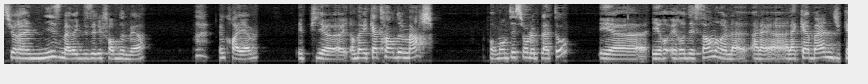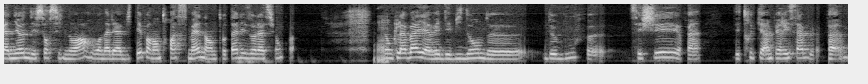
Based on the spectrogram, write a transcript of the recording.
sur un isthme avec des éléphants de mer. Incroyable. Et puis, euh, on avait quatre heures de marche pour monter sur le plateau et, euh, et, re- et redescendre la- à, la, à la cabane du canyon des Sourcils Noirs où on allait habiter pendant trois semaines en totale isolation. Quoi. Wow. Donc là-bas, il y avait des bidons de, de bouffe euh, séchés, enfin des trucs impérissables. Enfin,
